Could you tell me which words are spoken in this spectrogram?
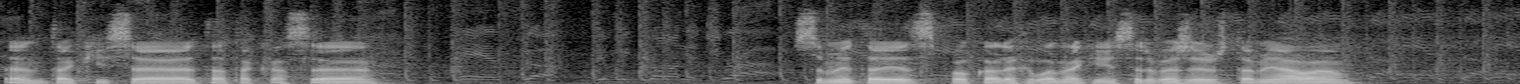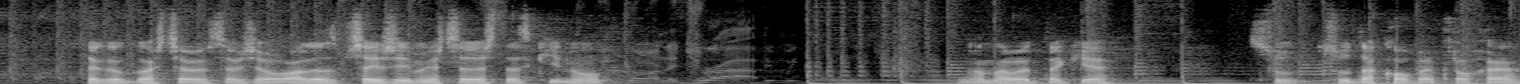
Ten taki se, ta taka se. W sumie to jest spoko, ale chyba na jakimś serwerze już to miałem. Tego gościa bym sobie wziął, ale przejrzyjmy jeszcze resztę skinów. No nawet takie cu cudakowe trochę.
